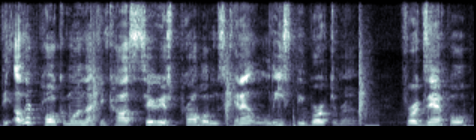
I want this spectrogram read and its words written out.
The other Pokemon that can cause serious problems can at least be worked around. For example,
